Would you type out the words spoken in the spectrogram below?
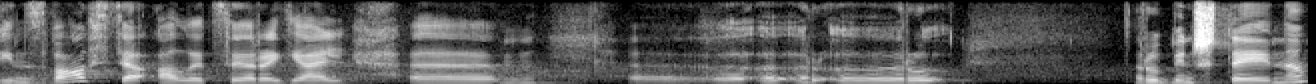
він звався, але це рояль е, е, е, е, Рубінштейна.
